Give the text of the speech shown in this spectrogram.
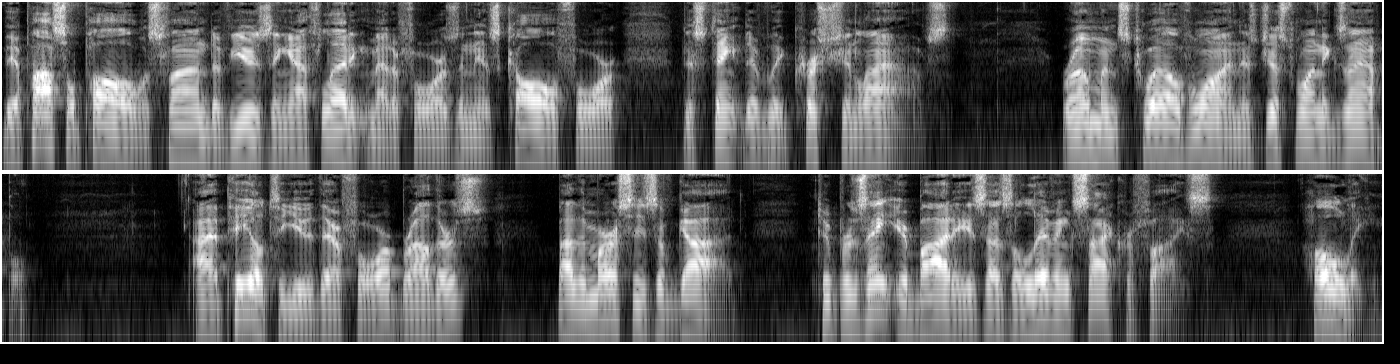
The Apostle Paul was fond of using athletic metaphors in his call for distinctively Christian lives. Romans 12:1 is just one example. I appeal to you, therefore, brothers, by the mercies of God, to present your bodies as a living sacrifice, holy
